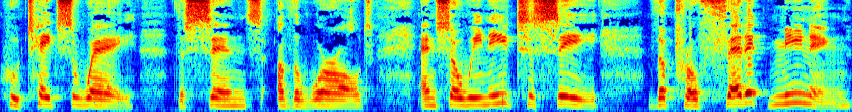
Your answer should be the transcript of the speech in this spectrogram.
who takes away the sins of the world. And so we need to see the prophetic meaning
